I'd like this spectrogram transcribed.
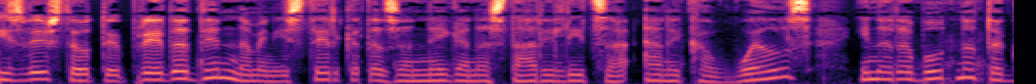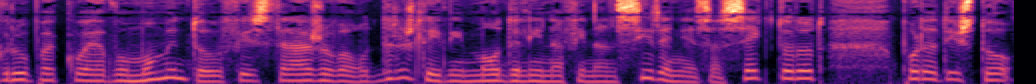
Извештајот е предаден на Министерката за нега на стари лица Аника Уелс и на работната група која во моментов истражува одржливи модели на финансирање за секторот, поради што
